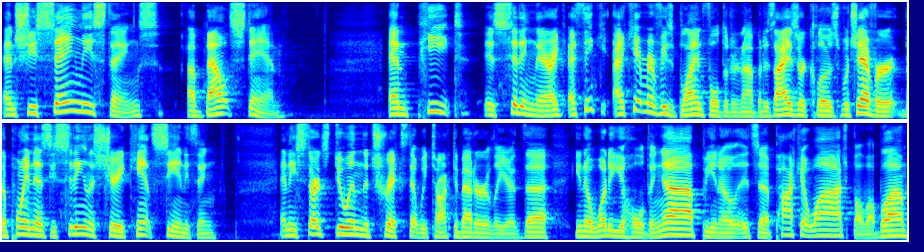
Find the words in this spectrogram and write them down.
And she's saying these things about Stan. And Pete is sitting there. I, I think I can't remember if he's blindfolded or not, but his eyes are closed. Whichever. The point is, he's sitting in this chair. He can't see anything, and he starts doing the tricks that we talked about earlier. The you know what are you holding up? You know it's a pocket watch. Blah blah blah.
